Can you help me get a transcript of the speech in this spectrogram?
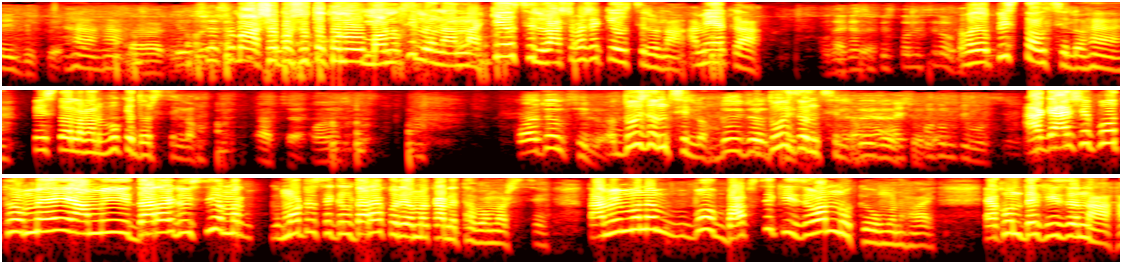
এই দিকে। হ্যাঁ হ্যাঁ। কিন্তু সে সময় আশেপাশে তো কোনো মানুষ ছিল না না কেউ ছিল না, আশেপাশে কেউ ছিল না। আমি একা। ওই পিস্তল ছিল? হ্যাঁ। পিস্তল আমার বুকে ধরছিল। আচ্ছা। কয়জন ছিল? দুইজন ছিল। দুইজন দুইজন ছিল। আগে আসে প্রথমেই আমি দাঁড়ায় রইছি আমার মোটরসাইকেল দাঁড়া করে আমার কানে থাবা মারছে। তা আমি মনে ব- ভাবছি কি যে অন্য কেউ মনে হয়। এখন দেখি যে না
